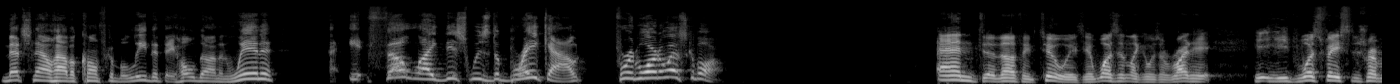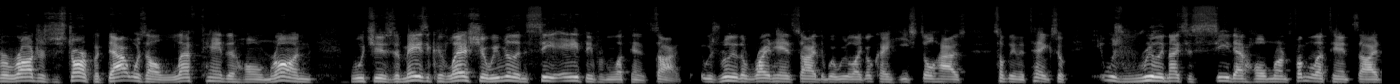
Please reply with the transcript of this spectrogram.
Mets now have a comfortable lead that they hold on and win. It felt like this was the breakout for Eduardo Escobar. And another thing too is it wasn't like it was a right hit. He he was facing Trevor Rogers to start, but that was a left-handed home run, which is amazing because last year we really didn't see anything from the left-hand side. It was really the right-hand side where we were like, okay, he still has something in the tank. So it was really nice to see that home run from the left-hand side.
